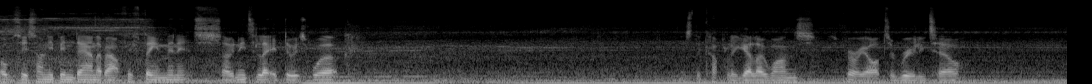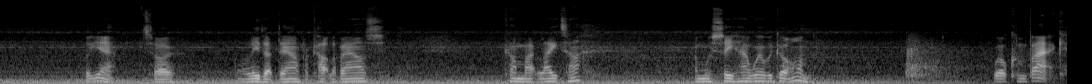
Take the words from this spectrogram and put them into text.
obviously it's only been down about 15 minutes so we need to let it do its work. There's the couple of yellow ones. It's very hard to really tell. But yeah so I'll leave that down for a couple of hours. Come back later and we'll see how well we got on. Welcome back.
